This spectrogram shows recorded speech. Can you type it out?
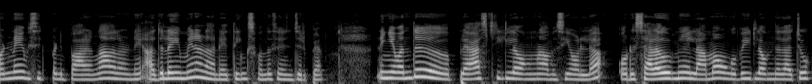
ஒன்னே விசிட் பண்ணி பாருங்கள் அதில் அதுலேயுமே நான் நிறைய திங்ஸ் வந்து செஞ்சுருப்பேன். நீங்கள் வந்து பிளாஸ்டிக்கில் வாங்கின அவசியம் இல்லை. ஒரு செலவுமே இல்லாமல் உங்கள் வீட்டில் வந்து ஏதாச்சும்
